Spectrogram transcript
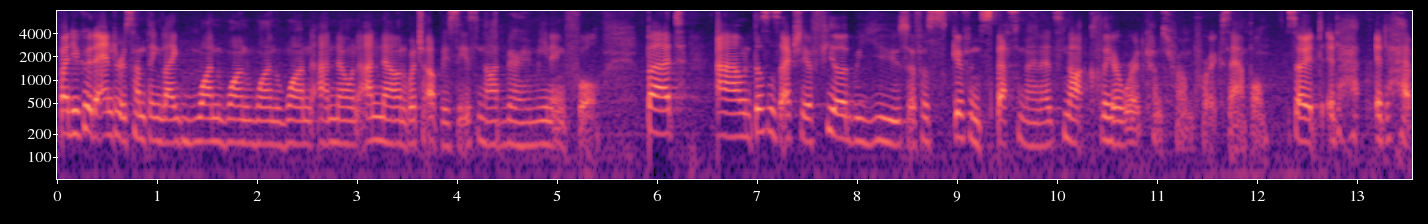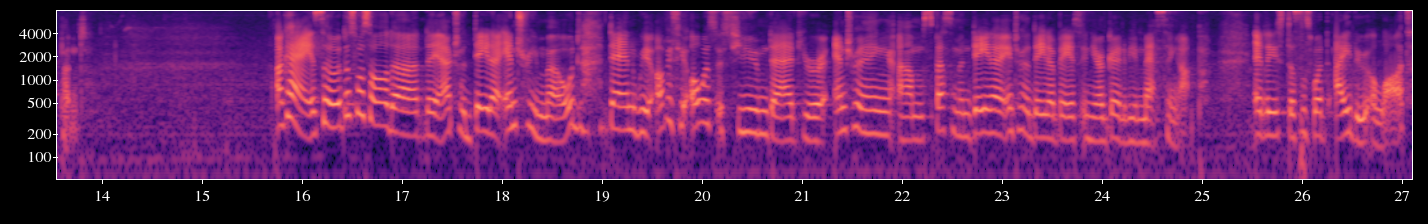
But you could enter something like 1111 unknown unknown, which obviously is not very meaningful. But um, this is actually a field we use of a given specimen. It's not clear where it comes from, for example. So it, it, ha it happened. Okay, so this was all the, the actual data entry mode. Then we obviously always assume that you're entering um, specimen data into a database and you're going to be messing up. At least this is what I do a lot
